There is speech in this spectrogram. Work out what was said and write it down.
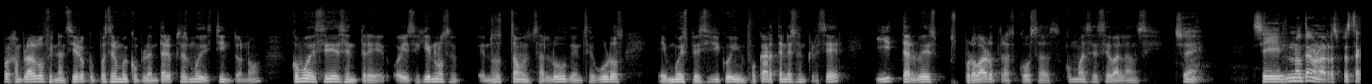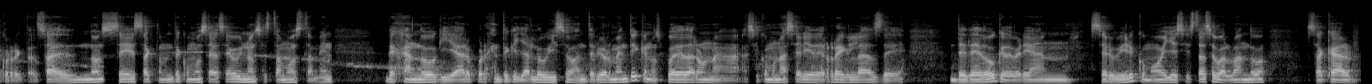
por ejemplo, algo financiero que puede ser muy complementario, pues es muy distinto, ¿no? ¿Cómo decides entre, oye, seguirnos, nosotros estamos en salud, en seguros, eh, muy específico y enfocarte en eso, en crecer y tal vez pues, probar otras cosas? ¿Cómo hace ese balance? Sí. Sí, no tengo la respuesta correcta. O sea, no sé exactamente cómo se hace. Hoy nos estamos también dejando guiar por gente que ya lo hizo anteriormente y que nos puede dar una, así como una serie de reglas de, de dedo que deberían servir, como, oye, si estás evaluando sacar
